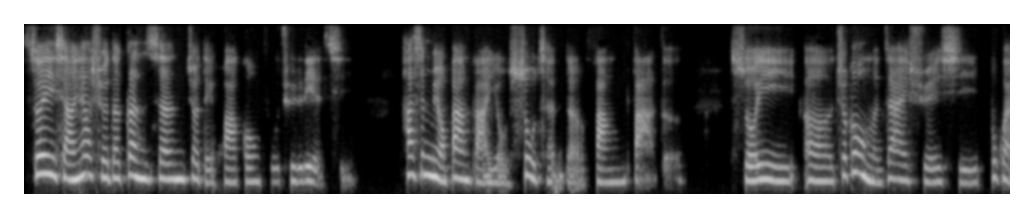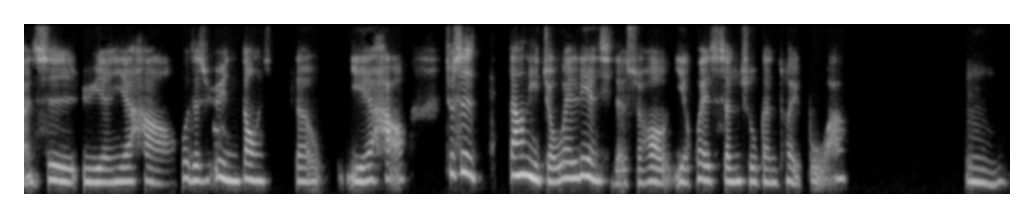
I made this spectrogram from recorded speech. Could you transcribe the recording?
所以想要学得更深，就得花功夫去练习。它是没有办法有速成的方法的，所以呃，就跟我们在学习，不管是语言也好，或者是运动的也好，就是当你久未练习的时候，也会生疏跟退步啊。嗯，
